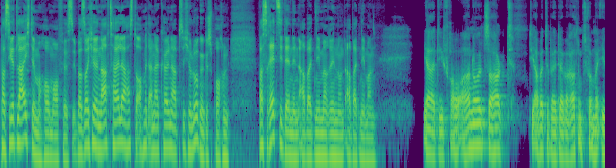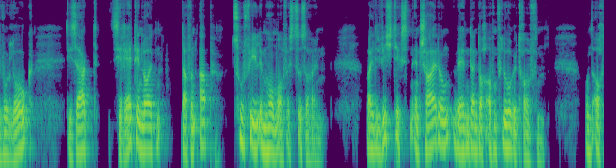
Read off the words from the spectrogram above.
passiert leicht im Homeoffice. Über solche Nachteile hast du auch mit einer Kölner Psychologin gesprochen. Was rät sie denn den Arbeitnehmerinnen und Arbeitnehmern? Ja, die Frau Arnold sagt, die arbeitet bei der Beratungsfirma Evolog, die sagt, sie rät den Leuten davon ab, zu viel im Homeoffice zu sein weil die wichtigsten Entscheidungen werden dann doch auf dem Flur getroffen. Und auch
